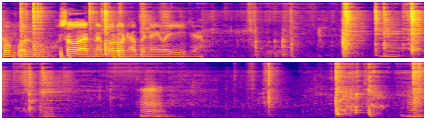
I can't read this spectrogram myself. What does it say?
બપોરનું સવારના પરોઠા બનાવ્યા એ છે હમ હમ.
